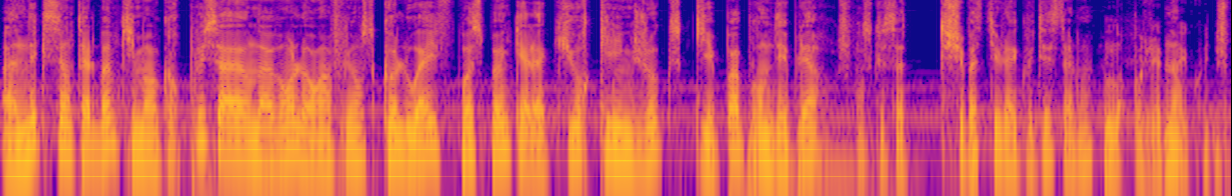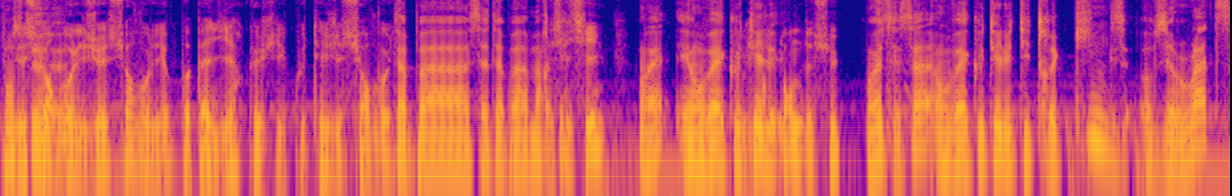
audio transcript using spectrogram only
Un excellent album qui met encore plus en avant leur influence cold wave, post-punk à la Cure, Killing Jokes, qui est pas pour me déplaire. Je pense que ça. Je sais pas si tu l'as écouté cet album. Non, j'ai pas écouté. je pense j'ai que- survolé, j'ai survolé. On peut pas dire que j'ai écouté, j'ai survolé. T'as pas, ça t'a pas Ah, marqué si, si. Ouais. Et on va écouter le. dessus. Ouais, c'est ça. On va écouter le titre Kings of the Rats,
